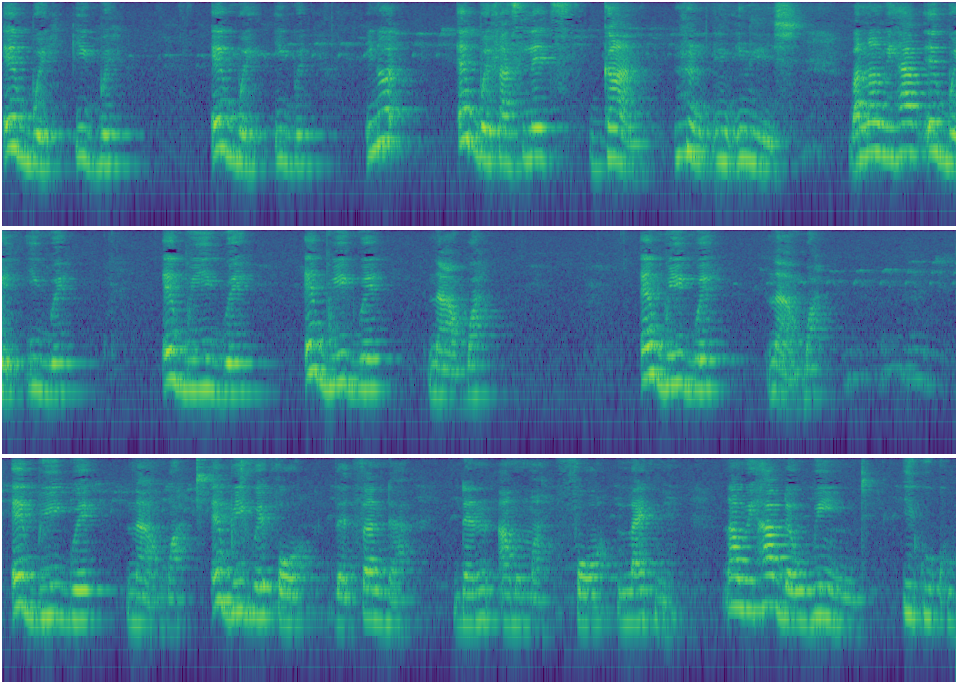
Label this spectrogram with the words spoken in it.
egbe igwe egbe igwe. You know egbe translates gun in english but now we have egbe igwe egbe igwe egbe igwe na-agba egbe igwe na-agba. Egbe igwe na-agba. Egbe igwe for the thunder then amụma for lightning. Now we have the wind ikuku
